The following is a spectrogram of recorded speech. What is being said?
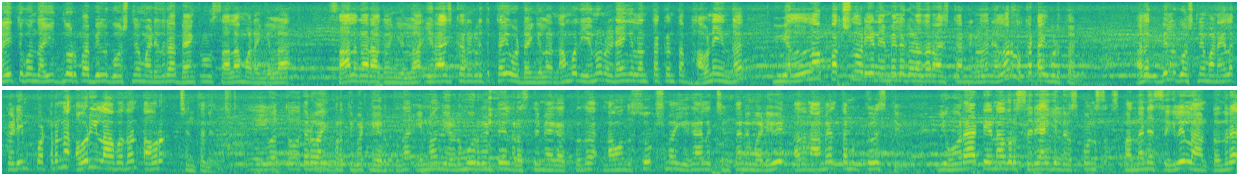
ರೈತಗೊಂದು ಐದುನೂರು ರೂಪಾಯಿ ಬಿಲ್ ಘೋಷಣೆ ಮಾಡಿದ್ರೆ ಬ್ಯಾಂಕ್ನವ್ರು ಸಾಲ ಮಾಡಂಗಿಲ್ಲ. ಸಾಲಗಾರ ಆಗಂಗಿಲ್ಲ ಈ ರಾಜಕಾರಣಿಗಳಿಗೆ ಕೈ ಒಡ್ಡಂಗಿಲ್ಲ ನಮ್ಮದು ಏನೂ ನಡೆಯಂಗಿಲ್ಲ ಅಂತಕ್ಕಂಥ ಭಾವನೆಯಿಂದ ಇವೆಲ್ಲ ಪಕ್ಷದವ್ರು ಏನು ಎಂ ಎಲ್ ಎಗಳದ ರಾಜಕಾರಣಿಗಳಾದ್ರೆ ಎಲ್ಲರೂ ಒಕ್ಕಟ್ಟಾಗಿ ಬಿಡ್ತಾರೆ. ಅದಕ್ಕೆ ಬಿಲ್ ಘೋಷಣೆ ಮಾಡಂಗಿಲ್ಲ ಕಡಿಮೆ ಕೊಟ್ಟರೆ ಅವ್ರಿಗೆ ಲಾಭದ ಅಂತ ಅವ್ರ ಚಿಂತನೆ ಇವತ್ತು ಉತ್ತರವಾಗಿ ಪ್ರತಿಭಟನೆ ಇರ್ತದೆ ಇನ್ನೊಂದು ಎರಡು ಮೂರು ಗಂಟೆಯಲ್ಲಿ ರಸ್ತೆ ಮ್ಯಾಗ ಆಗ್ತದೆ ನಾವೊಂದು ಸೂಕ್ಷ್ಮ ಈಗಾಗಲೇ ಚಿಂತನೆ ಮಾಡೀವಿ ಅದನ್ನ ಆಮೇಲೆ ತಮಗೆ ತಿಳಿಸ್ತೀವಿ. ಈ ಹೋರಾಟ ಏನಾದರೂ ಸರಿಯಾಗಿ ರೆಸ್ಪಾನ್ಸ್ ಸ್ಪಂದನೆ ಸಿಗಲಿಲ್ಲ ಅಂತಂದ್ರೆ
